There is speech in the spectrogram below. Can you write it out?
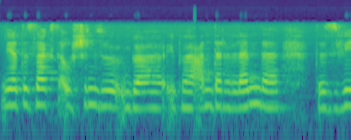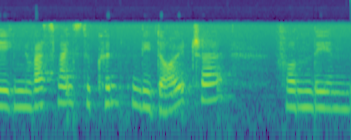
Ja, du sagst auch schon so über, über andere Länder. Deswegen, was meinst du, könnten die Deutschen von den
